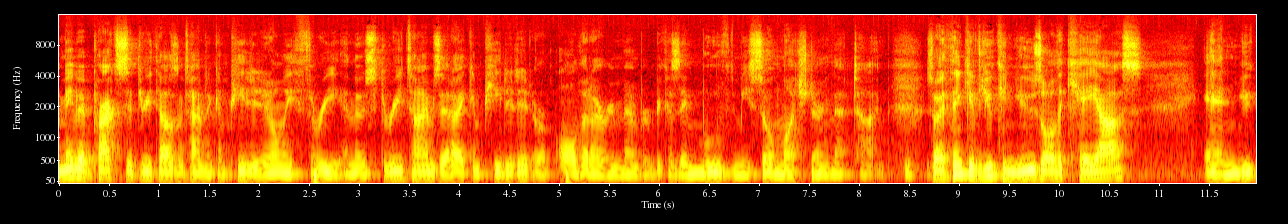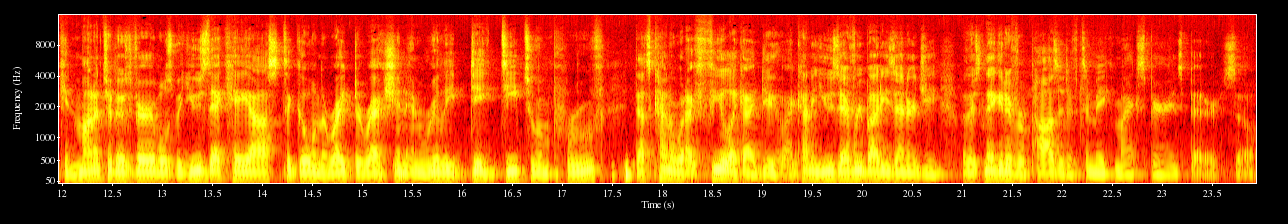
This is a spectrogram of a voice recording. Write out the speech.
maybe I practiced it 3,000 times and competed it only three. And those three times that I competed it are all that I remember because they moved me so much during that time. So I think if you can use all the chaos and you can monitor those variables, but use that chaos to go in the right direction and really dig deep to improve. That's kind of what I feel like I do. I kind of use everybody's energy, whether it's negative or positive, to make my experience better. So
